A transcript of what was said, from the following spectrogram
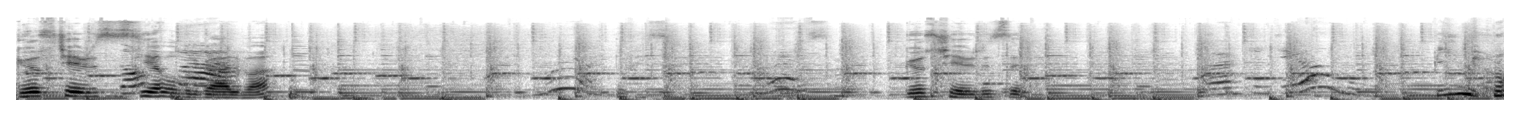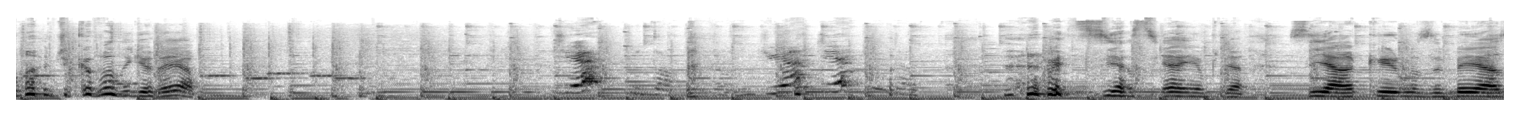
Göz çevresi siyah olur galiba. Göz çevresi. Bilmiyorum Alpçı kafana göre yap. evet siyah siyah yapacağım. Siyah, kırmızı, beyaz.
